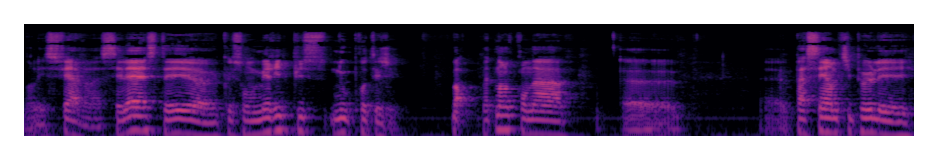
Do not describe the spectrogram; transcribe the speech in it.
dans les sphères célestes et que son mérite puisse nous protéger. Bon, maintenant qu'on a passé un petit peu les,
